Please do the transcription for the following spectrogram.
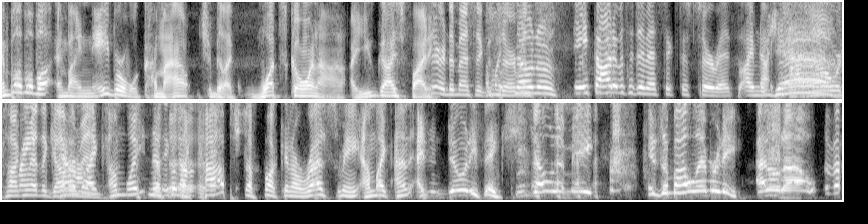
And blah blah blah. And my neighbor will come out. She'll be like, "What's going on? Are you guys Is fighting?" there a domestic I'm like, disturbance? no, no, They thought it was a domestic disturbance. I'm not. Yeah. No, we're talking about the Yeah, I'm government. like, I'm waiting for the cops to fucking arrest me. I'm like, I, I didn't do anything. She's yelling at me. It's about liberty. I don't know. About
